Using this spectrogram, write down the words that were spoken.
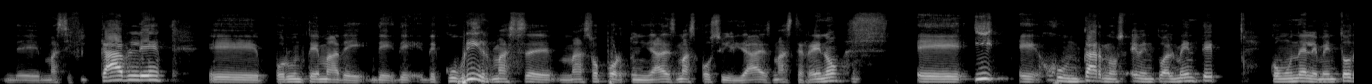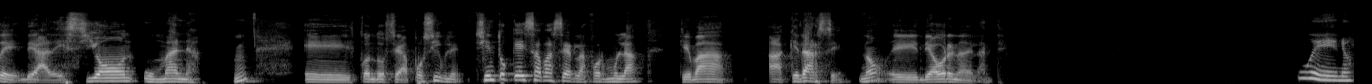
de masificable, eh, por un tema de, cubrir más, eh, más oportunidades, más posibilidades, más terreno eh, y juntarnos eventualmente como un elemento de, adhesión humana cuando sea posible. Siento que esa va a ser la fórmula que va a quedarse ¿no? de ahora en adelante. Bueno,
